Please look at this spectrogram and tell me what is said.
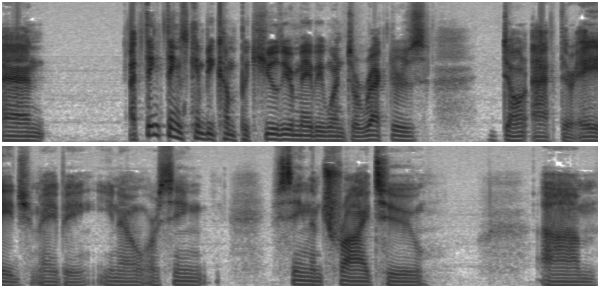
and I think things can become peculiar maybe when directors don't act their age, maybe you know, or seeing seeing them try to um,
